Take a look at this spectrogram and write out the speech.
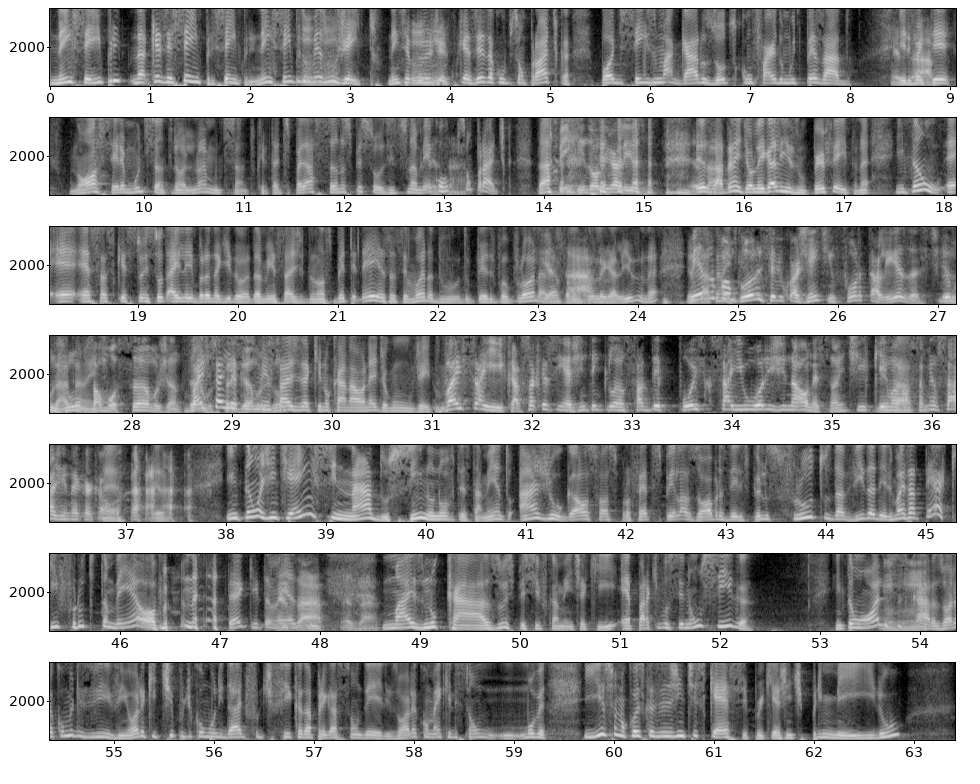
Nem sempre, quer dizer, sempre, sempre, nem sempre do mesmo jeito. Nem sempre do mesmo jeito. Porque às vezes a corrupção prática pode ser esmagar os outros com um fardo muito pesado. Ele vai Exato. ter, nossa, ele é muito santo. Não, ele não é muito santo, porque ele está despedaçando as pessoas. Isso também é Exato. corrupção prática, tá? Bem-vindo ao legalismo. Exato. Exatamente, é o legalismo, perfeito, né? Então, é, é essas questões todas. Aí lembrando aqui do- da mensagem do nosso BTD essa semana, do, do Pedro Pamplona, né? Falando Exato. sobre o legalismo, né? Pedro Exatamente. Pamplona esteve com a gente em Fortaleza. Estivemos Exatamente. juntos, almoçamos, jantamos, Vai sair essas mensagens aqui no canal, né? De algum jeito. juntos. Vai sair, cara. Só que assim, a gente tem que lançar depois que sair o original, né? Senão a gente queima a Exato. nossa mensagem, né, Cacau? É, é. Então a gente é ensinado, sim, no Novo Testamento, a julgar os falsos profetas pelas obras deles, pelos frutos da vida deles. Mas até aqui, fruto também é obra, né? Até aqui também é exato, assim. exato. Mas no caso, especificamente aqui, é para que você não os siga. Então, olha esses Uhum. caras, olha como eles vivem, olha que tipo de comunidade frutifica da pregação deles, olha como é que eles estão movendo. E isso é uma coisa que às vezes a gente esquece, porque a gente primeiro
